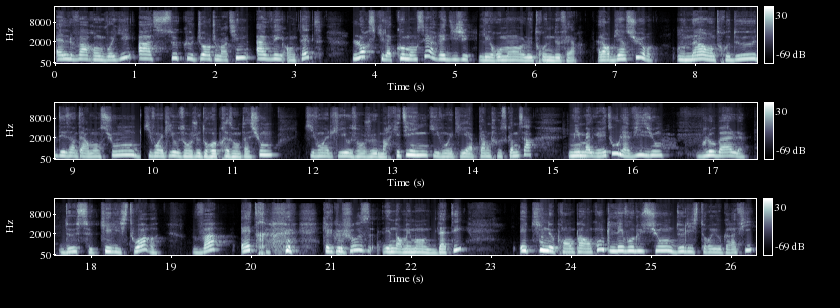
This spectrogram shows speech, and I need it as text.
elle va renvoyer à ce que George Martin avait en tête lorsqu'il a commencé à rédiger les romans Le Trône de Fer. Alors bien sûr, on a entre deux des interventions qui vont être liées aux enjeux de représentation, qui vont être liées aux enjeux marketing, qui vont être liées à plein de choses comme ça. Mais malgré tout, la vision globale de ce qu'est l'histoire va être quelque chose d'énormément daté et qui ne prend pas en compte l'évolution de l'historiographie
